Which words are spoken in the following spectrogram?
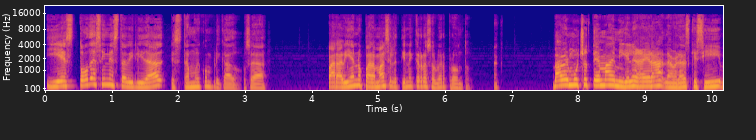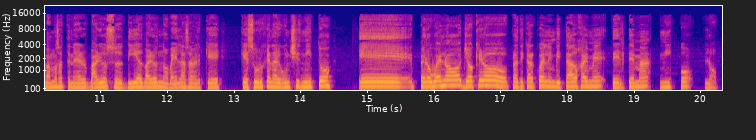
Y es toda esa inestabilidad está muy complicado. O sea, para bien o para mal se le tiene que resolver pronto. Va a haber mucho tema de Miguel Herrera, la verdad es que sí, vamos a tener varios eh, días, varias novelas, a ver qué, qué surge en algún chismito. Eh, pero bueno, yo quiero platicar con el invitado Jaime del tema Nico López.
